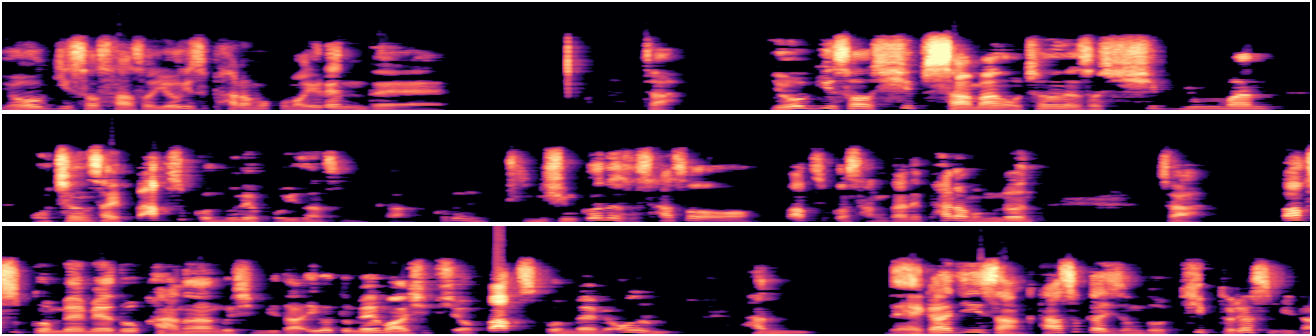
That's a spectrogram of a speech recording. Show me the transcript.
여기서 사서 여기서 팔아먹고 막 이랬는데 자 여기서 14만 5천원에서 16만 5천 사이 박스권 눈에 보이지 않습니까? 그럼 중심권에서 사서 박스권 상단에 팔아먹는 자 박스권 매매도 가능한 것입니다. 이것도 메모하십시오. 박스권 매매 오늘 한 4가지 이상 5가지 정도 팁 드렸습니다.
